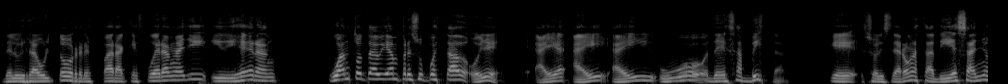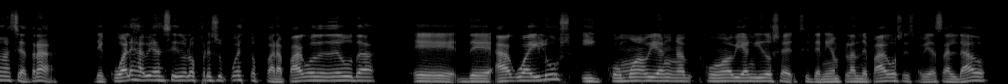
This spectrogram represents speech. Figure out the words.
de Luis Raúl Torres, para que fueran allí y dijeran cuánto te habían presupuestado. Oye, ahí, ahí, ahí hubo de esas vistas que solicitaron hasta 10 años hacia atrás de cuáles habían sido los presupuestos para pago de deuda eh, de agua y luz y cómo habían, cómo habían ido, si tenían plan de pago, si se había saldado,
